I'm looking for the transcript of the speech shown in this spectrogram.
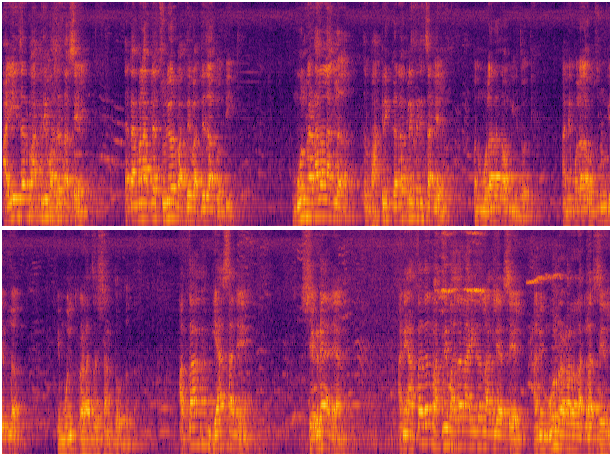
आई जर भाकरी भाजत असेल त्या टायमाला आपल्या चुलीवर भाकरी भाजली जात होती. मूल रडायला लागलं तर भाकरी करपली तरी चालेल पण मुलाला जाऊन घेत होती. आणि मुलाला उचलून घेतलं की मूल रडाचं शांत होत होतं. आता गॅस आले शेगड्या आल्या आणि आता जर भाकरी भाजायला आई जर लागली असेल आणि मूल रडायला लागलं असेल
